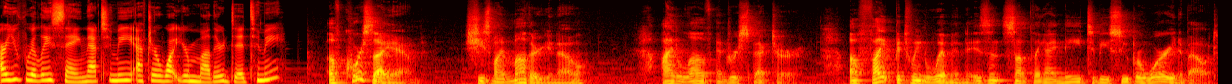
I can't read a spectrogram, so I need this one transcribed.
Are you really saying that to me after what your mother did to me? Of course I am. She's my mother, you know. I love and respect her. A fight between women isn't something I need to be super worried about.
